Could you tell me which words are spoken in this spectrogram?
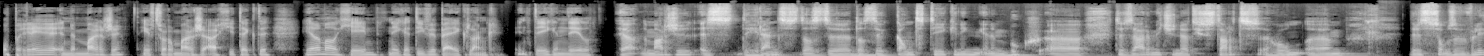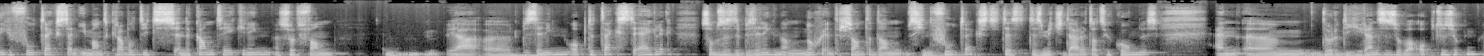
Opereren in de marge heeft voor margearchitecten helemaal geen negatieve bijklank. Integendeel. Ja, de marge is de grens, dat is de, dat is de kanttekening in een boek. Uh, het is daar een beetje uit gestart. Gewoon, um, er is soms een volledige fulltekst en iemand krabbelt iets in de kanttekening, een soort van ja, uh, bezinning op de tekst eigenlijk. Soms is de bezinning dan nog interessanter dan misschien de fulltekst. Het is, het is een beetje daaruit dat het gekomen is. En um, door die grenzen zo wat op te zoeken,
